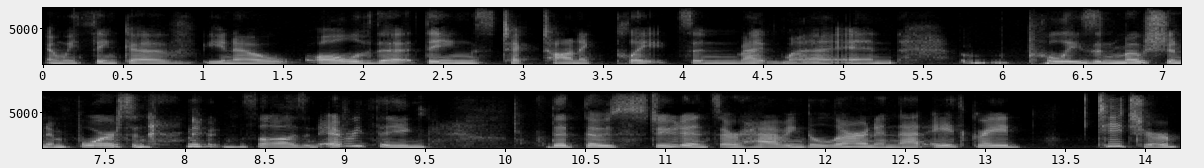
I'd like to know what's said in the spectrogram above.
and we think of, you know, all of the things tectonic plates and magma and pulleys and motion and force and Newton's laws and everything that those students are having to learn. And that eighth grade teacher,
